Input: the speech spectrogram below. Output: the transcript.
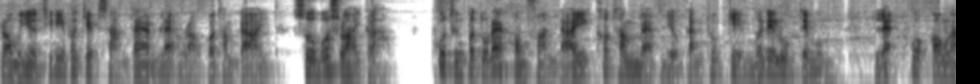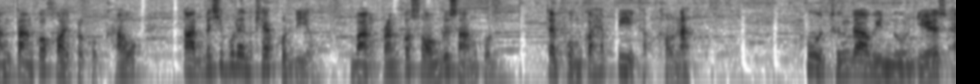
เรามาเยือนที่นี่เพื่อเก็บ 3 แต้มและเราก็ทำได้โซโบสลายกล่าว พูดถึงประตูแรกของฟานไดเขาทำแบบเดียวกันทุกเกมเมื่อได้ลูกเต็มมุม และพวกกองหลังต่างก็คอยประกบเขา อาจไม่ใช่ผู้เล่นแค่คนเดียว บางครั้งก็ 2 หรือ 3 คน แต่ผมก็แฮปปี้กับเขานะ พูดถึงดาวินนูนเยสแอ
